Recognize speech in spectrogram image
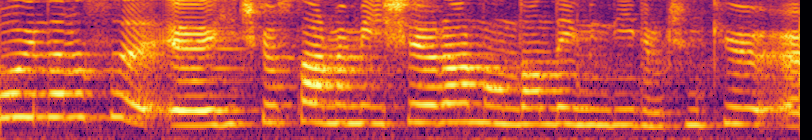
bu oyunda nasıl e, hiç göstermeme işe yarar mı ondan da emin değilim. Çünkü e,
